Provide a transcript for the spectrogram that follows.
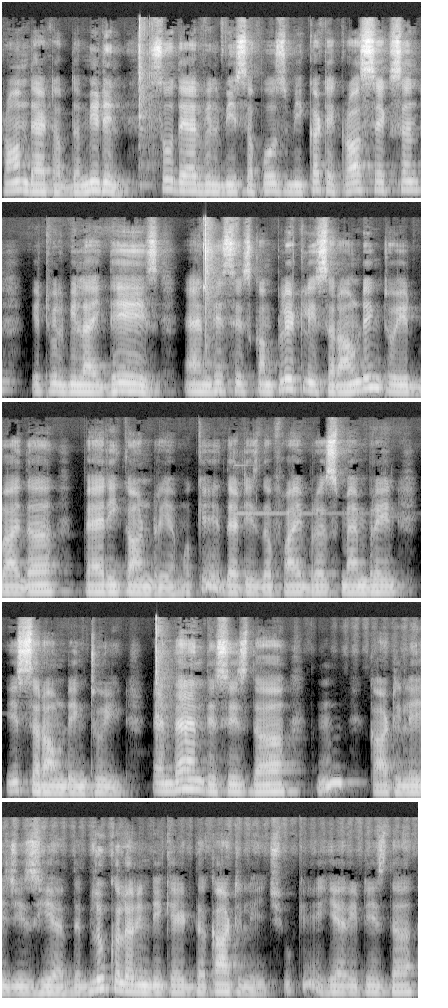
from that of the middle. So there will be suppose we cut a cross section it will be like this. And this is completely surrounding to it by the perichondrium okay? That is the fibrous membrane is surrounding to it. And then this is the hmm, cartilage is here. The blue color indicate the cartilage okay? Here it is the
